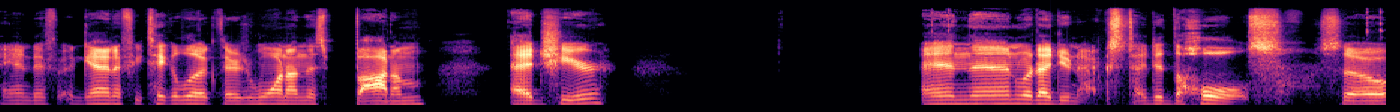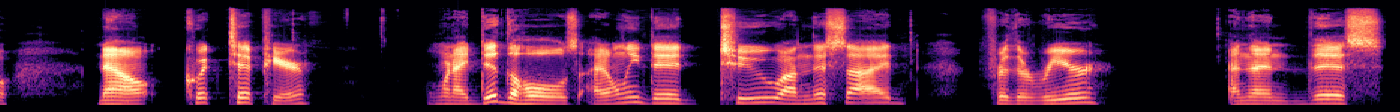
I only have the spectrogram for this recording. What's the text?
and if again, if you take a look, there's one on this bottom edge here. And then what did I do next? I did the holes. So now quick tip here. When I did the holes, I only did two on this side for the rear, and then this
